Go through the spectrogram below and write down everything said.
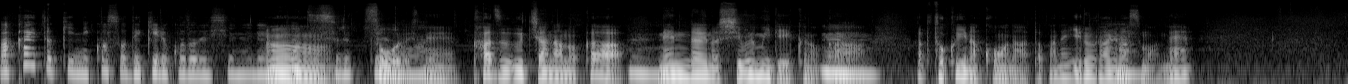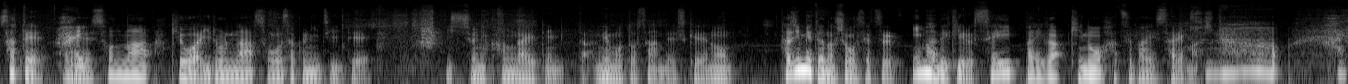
若い時にこそできることですよね連うん。発するっていうのは、そうですね。数打ちゃなのか、うん。年代の渋みでいくのか、うん。あと得意なコーナーとかねいろいろありますもんね。さて、はい。えーそんな今日はいろんな創作について一緒に考えてみた根本さんですけれども初めての小説「今できる精一杯が昨日発売されました。昨日。はい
